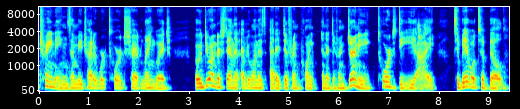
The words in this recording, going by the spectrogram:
trainings and we try to work towards shared language, but we do understand that everyone is at a different point in a different journey towards DEI to be able to build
